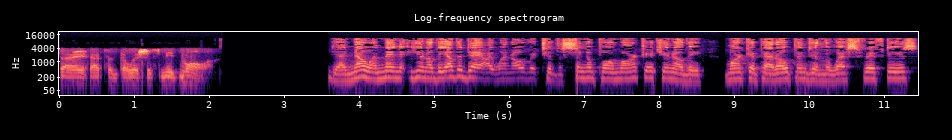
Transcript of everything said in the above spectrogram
say, that's a delicious meatball. Yeah, no. And then, you know, the other day I went over to the Singapore market, you know, the market that opened in the West 50s.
